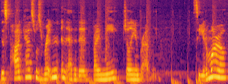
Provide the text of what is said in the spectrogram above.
This podcast was written and edited by me, Jillian Bradley. See you tomorrow.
